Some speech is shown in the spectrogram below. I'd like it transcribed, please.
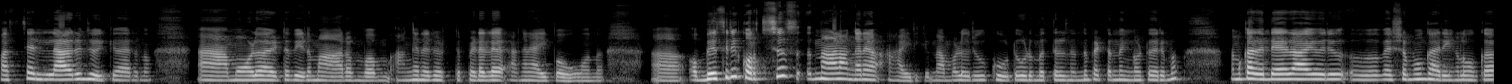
ഫസ്റ്റ് എല്ലാവരും ചോദിക്കുമായിരുന്നു മോളുമായിട്ട് വീട് മാറുമ്പം അങ്ങനെ ഒരു ഒറ്റപ്പെടൽ അങ്ങനെ ആയി പോകുമെന്ന്. ഒബ്വിയസ്ലി കുറച്ച് നാൾ അങ്ങനെ ആയിരിക്കും. നമ്മളൊരു കൂട്ടുകുടുംബത്തിൽ നിന്ന് പെട്ടെന്ന് ഇങ്ങോട്ട് വരുമ്പം നമുക്കതിന്റേതായ ഒരു വിഷമവും കാര്യങ്ങളും ഒക്കെ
